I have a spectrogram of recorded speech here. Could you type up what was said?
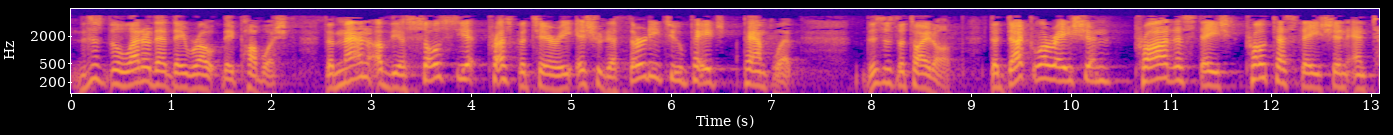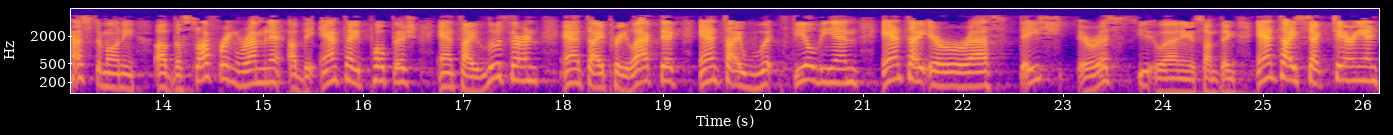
This is the letter that they wrote. They published. The men of the Associate Presbytery issued a 32-page pamphlet this is the title. The Declaration, Protestation, and Testimony of the Suffering Remnant of the Anti-Popish, Anti-Lutheran, Anti-Prelatic, Anti-Whitefieldian, Anti-Erastic, something, Anti-Sectarian,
